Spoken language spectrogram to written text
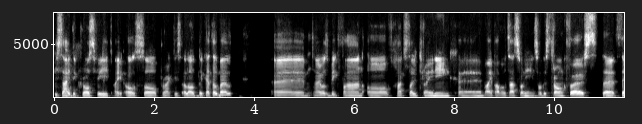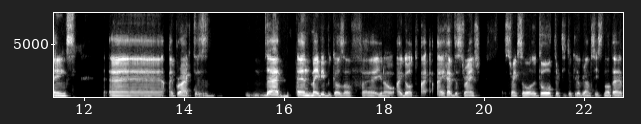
beside the CrossFit, I also practiced a lot the kettlebell. Um, I was a big fan of hardstyle training uh, by Pavel Tsatsouline, so the StrongFirst uh, things. Uh, I practiced that, and maybe because of you know I got I, I have the strength strength so the two 32 kilograms is not a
